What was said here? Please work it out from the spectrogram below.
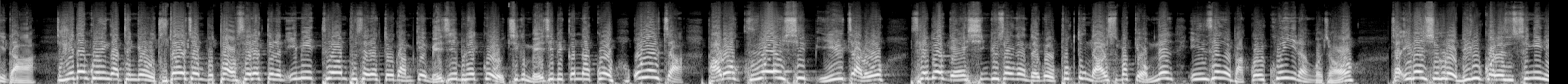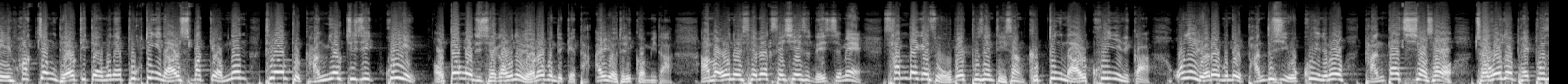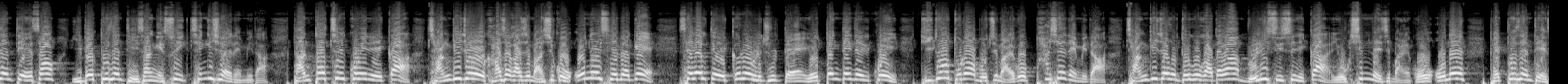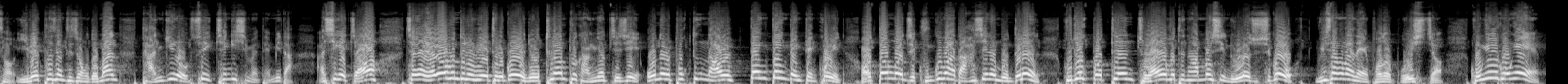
이다. 자, 해당 코인 같은 경우 두 달 전부터 세력들은 이미 트럼프 세력들과 함께 매집을 했고 지금 매집이 끝났고 오늘자 바로 9월 12일자로 새벽에 신규 상장되고 폭등 나올 수밖에 없는 인생을 바꿀 코인이란 거죠. 자 이런 식으로 미국 거래소 승인이 확정되었기 때문에 폭등이 나올 수밖에 없는 트럼프 강력 지지 코인 어떤 건지 제가 오늘 여러분들께 다 알려드릴 겁니다. 아마 오늘 새벽 3시에서 4시쯤에 300에서 500% 이상 급등 나올 코인이니까 오늘 여러분들 반드시 이 코인으로 단타 치셔서 적어도 100%에서 200% 이상의 수익 챙기셔야 됩니다. 단타 칠 코인이니까 장기적으로 가져가지 마시고 오늘 새벽에 세력들이 끌어올려 줄 때요 땡땡땡 코인 뒤도 돌아보지 말고 파셔야 됩니다. 장기적으로 들고 가다가 물릴 수 있 으니까 욕심내지 말고 오늘 100%에서 200% 정도만 단기로 수익 챙기시면 됩니다. 아시겠죠? 제가 여러분들을 위해 들고 온 요 트럼프 강력 지지 오늘 폭등 나올 땡땡땡땡 코인 어떤 건지 궁금하다 하시는 분들은 구독 버튼, 좋아요 버튼 한 번씩 눌러주시고 위상란에 번호 보이시죠? 010에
